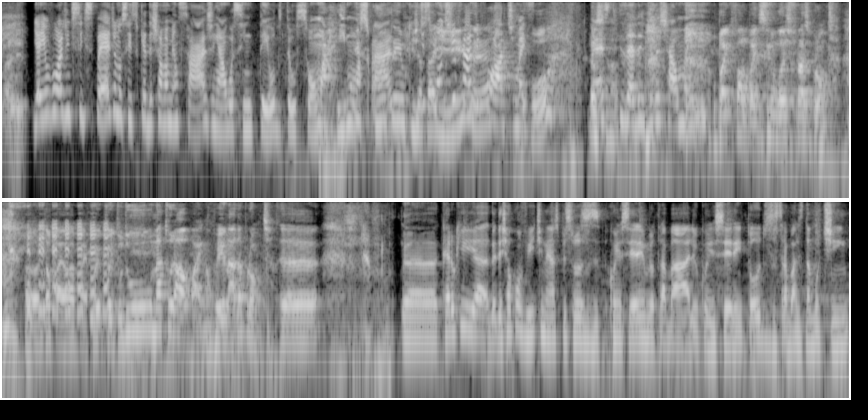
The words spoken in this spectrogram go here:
Valeu. E aí eu vou, a gente se despede, eu não sei se tu quer deixar uma mensagem, algo assim teu, do teu som, uma rima, uma Escutem frase. o que já Disse tá um monte de aí, frase né? forte, mas Pô, Né? Se tu quiser deixar uma aí. O pai que fala, o pai disse que não gosta de frase pronta. então, pai, ó, pai foi, foi, tudo natural, pai. Não veio nada pronto. Uh, uh, quero que uh, deixar o convite, né, as pessoas conhecerem o meu trabalho, conhecerem todos os trabalhos da Motim,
